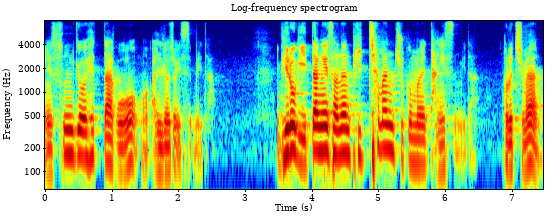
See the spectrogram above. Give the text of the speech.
예, 순교했다고 알려져 있습니다. 비록 이 땅에서는 비참한 죽음을 당했습니다. 그렇지만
